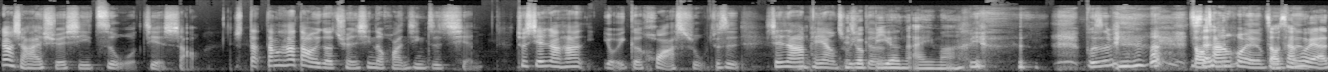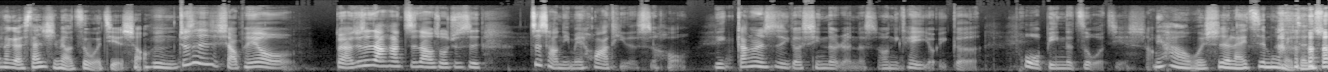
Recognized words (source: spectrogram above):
让小孩学习自我介绍。当当他到一个全新的环境之前，就先让他有一个话术，就是先让他培养出一个 BNI 吗？不是 早餐会，早餐会啊，那个三十秒自我介绍。嗯，就是小朋友对啊，就是让他知道说，就是至少你没话题的时候，你刚认识一个新的人的时候，你可以有一个破冰的自我介绍。你好，我是来自木美诊所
